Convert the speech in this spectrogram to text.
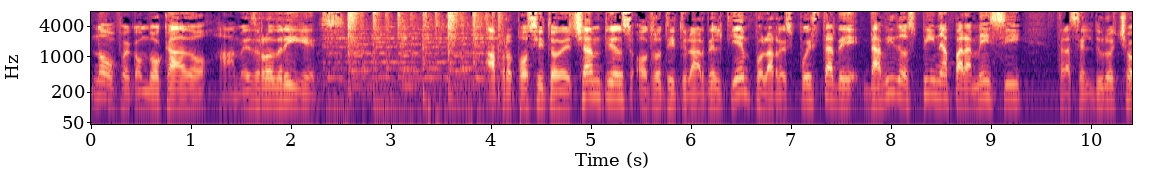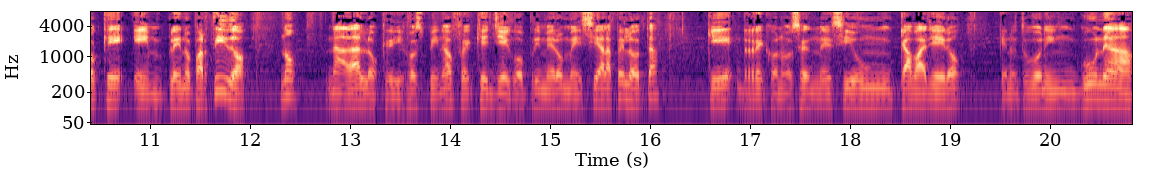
No fue convocado James Rodríguez. A propósito de Champions, otro titular del tiempo, la respuesta de David Ospina para Messi tras el duro choque en pleno partido. No, nada, lo que dijo Ospina fue que llegó primero Messi a la pelota, que reconoce en Messi un caballero que no tuvo ninguna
